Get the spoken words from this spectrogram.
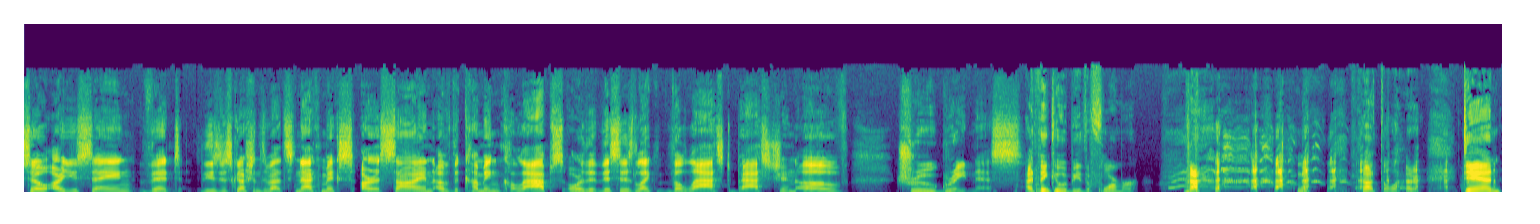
So, are you saying that these discussions about snack mix are a sign of the coming collapse, or that this is like the last bastion of true greatness? I think it would be the former. No, not the latter. Dan,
